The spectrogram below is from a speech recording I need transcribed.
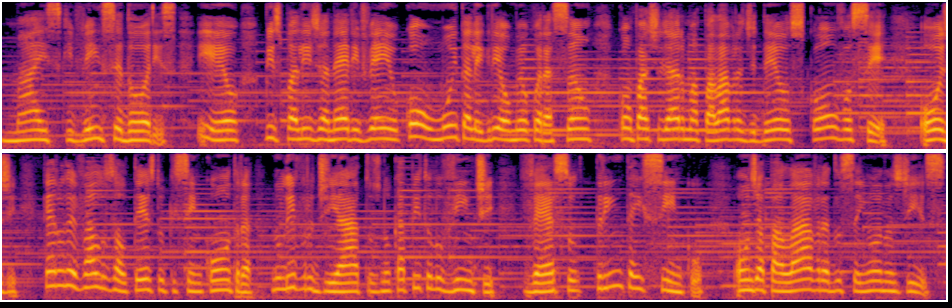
mais que vencedores. E eu, Bispa Lídia Neri, venho com muita alegria ao meu coração compartilhar uma palavra de Deus com você. Hoje, quero levá-los ao texto que se encontra no livro de Atos, no capítulo 20, verso 35, onde a palavra do Senhor nos diz:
